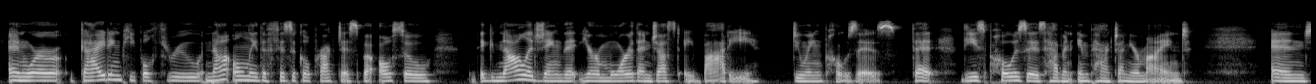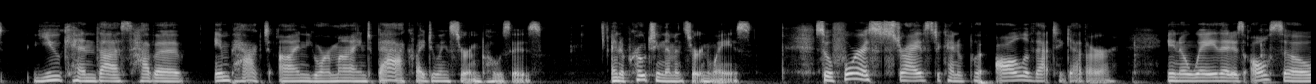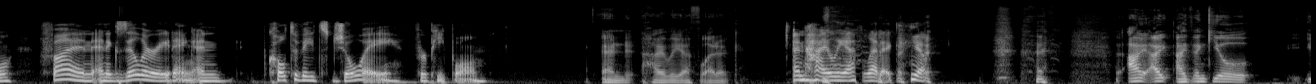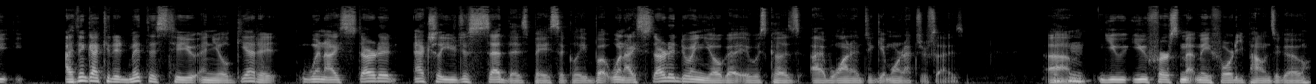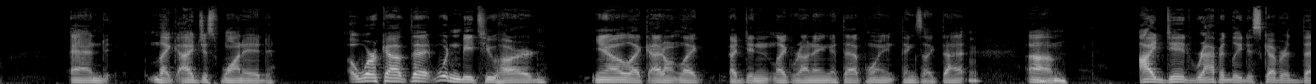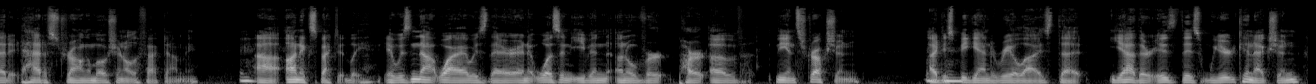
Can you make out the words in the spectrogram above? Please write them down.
And we're guiding people through not only the physical practice, but also acknowledging that you're more than just a body doing poses, that these poses have an impact on your mind. And you can thus have a impact on your mind back by doing certain poses and approaching them in certain ways. So Forrest strives to kind of put all of that together in a way that is also fun and exhilarating and cultivates joy for people. And highly athletic. And highly athletic. Yeah. I, I, I think you'll, I think I could admit this to you and you'll get it. When I started, actually, you just said this basically, but when I started doing yoga, it was because I wanted to get more exercise. Um, mm-hmm. You you first met me 40 pounds ago, and like I just wanted a workout that wouldn't be too hard. You know, like I don't like I didn't like running at that point, things like that. Mm-hmm. Um, I did rapidly discover that it had a strong emotional effect on me. Mm-hmm. Uh, unexpectedly, it was not why I was there, and it wasn't even an overt part of the instruction. I just mm-hmm. began to realize that yeah, there is this weird connection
